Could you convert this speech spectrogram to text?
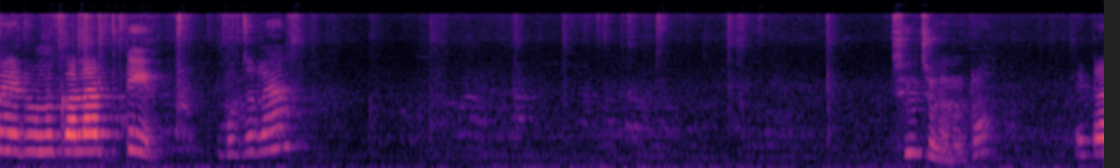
মেরুন কালার টিপ। বুঝলেন? ছিলছো কেন ওটা? এটা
